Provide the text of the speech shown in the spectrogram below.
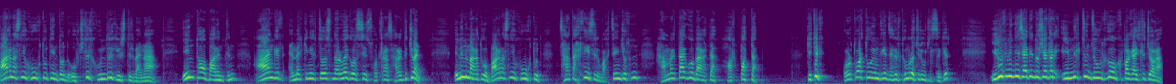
бага насны хүүхдүүдийн дунд өвчлөл хүндрэх эрсдэл байна. Энэ тоо баримт нь Англи, Америк нэгдсэн улс, Норвеги улсын судалгаанаас харагдаж байна. Энэ нь магадгүй бага насны хүүхдүүд цар тахлын эсрэг вакцинжуулалтанд хамрагдаагүй байгаатай холбоотой. Гэтэл 3 дугаар төв эмнэлгийн захирал төмөр очир үжилсэн гэхээр эрүүл мэндийн сайдын тушаалаар эмнэл зүйн зөвлөгөө өгөх баг ажиллаж байгаа.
